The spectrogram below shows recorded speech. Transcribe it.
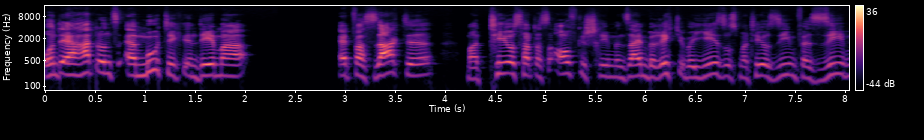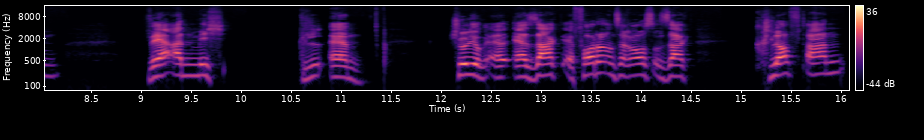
Und er hat uns ermutigt, indem er etwas sagte, Matthäus hat das aufgeschrieben in seinem Bericht über Jesus, Matthäus 7, Vers 7. Wer an mich, ähm, Entschuldigung, er, er sagt, er fordert uns heraus und sagt, klopft an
